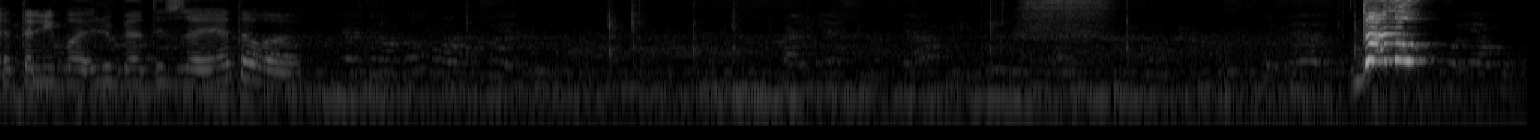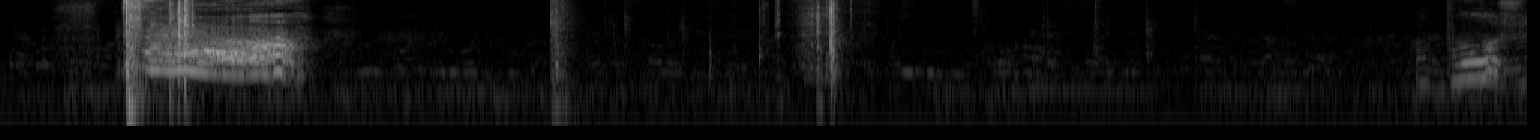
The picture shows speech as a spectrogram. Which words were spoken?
Это либо, ребят, из-за этого. Да ну! О боже!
